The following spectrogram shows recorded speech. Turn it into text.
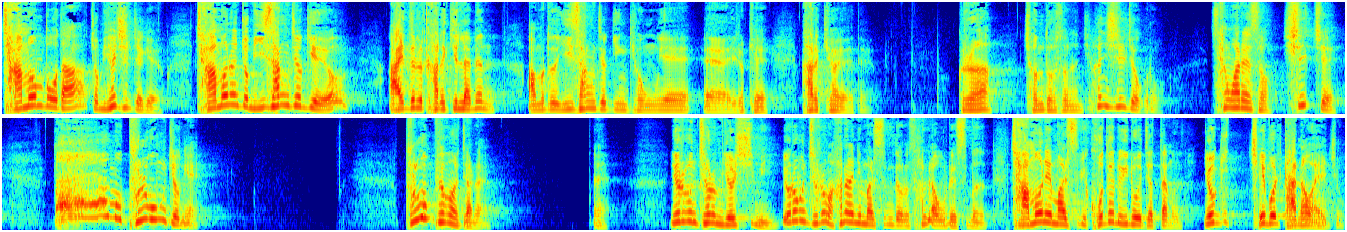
잠언보다 좀 현실적이에요. 잠언은 좀 이상적이에요. 아이들을 가르치려면 아무래도 이상적인 경우에 이렇게 가르쳐야 돼요. 그러나 전도서는 현실적으로 생활에서 실제 너무 불공정해. 불공평하잖아요. 네. 여러분처럼 열심히, 여러분처럼 하나님 말씀대로 살라고 그랬으면, 자문의 말씀이 그대로 이루어졌다면, 여기 재벌 다 나와야죠.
